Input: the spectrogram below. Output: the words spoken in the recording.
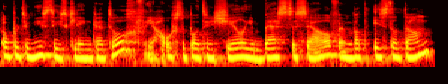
opportunistisch klinken, toch? Je hoogste potentieel, je beste zelf. En wat is dat dan?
